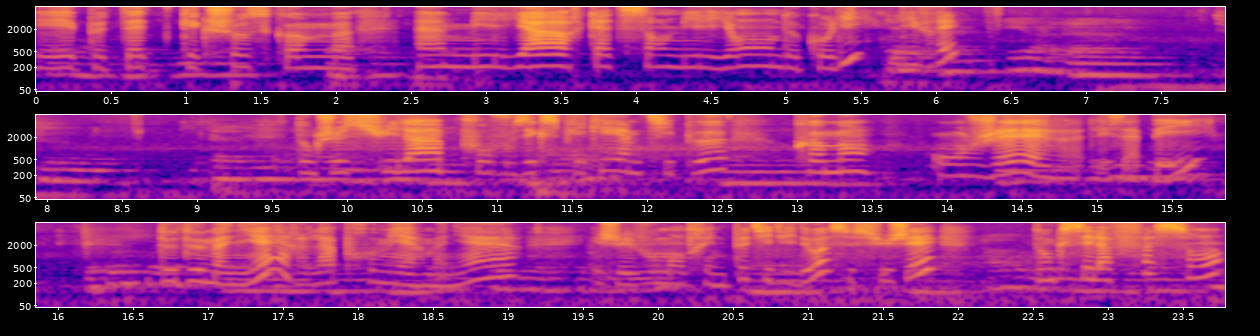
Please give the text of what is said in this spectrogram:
et peut-être quelque chose comme 1 milliard 400 millions de colis livrés. Donc je suis là pour vous expliquer un petit peu comment on gère les API de deux manières. La première manière, et je vais vous montrer une petite vidéo à ce sujet, donc c'est la façon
